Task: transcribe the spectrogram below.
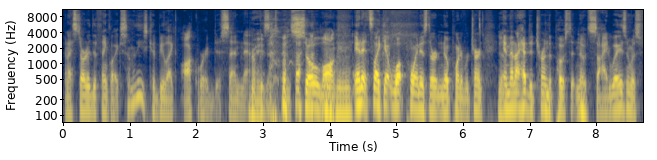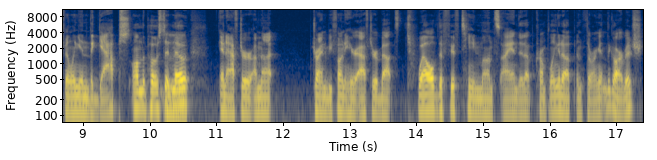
and I started to think like some of these could be like awkward to send now because it's been so long, mm-hmm. and it's like at what point is there no point of return? And then I had to turn the post-it hmm. note sideways and was filling in the gaps on the post-it hmm. note, and after I'm not trying to be funny here, after about 12 to 15 months, I ended up crumpling it up and throwing it in the garbage.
